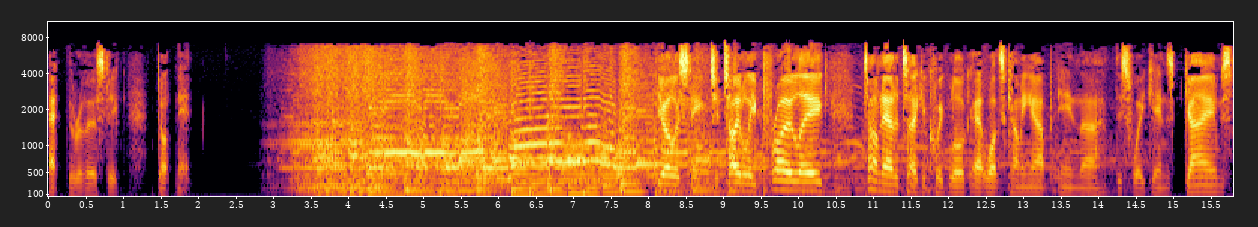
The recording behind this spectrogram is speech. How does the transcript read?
at thereversestick.net. You're listening to Totally Pro League. Time now to take a quick look at what's coming up in uh, this weekend's games.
